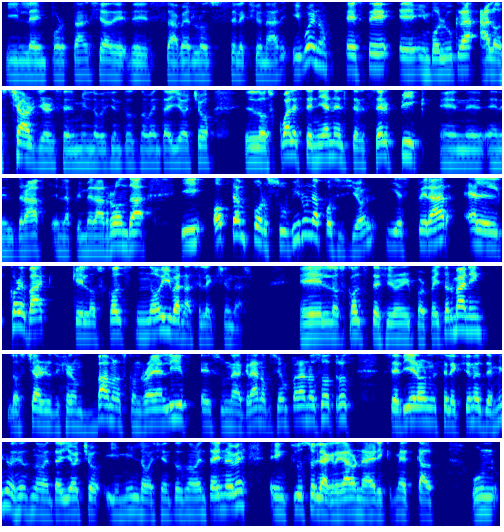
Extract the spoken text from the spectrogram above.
y la importancia de, saberlos seleccionar. Y bueno, este eh, involucra a los Chargers en 1998, los cuales tenían el tercer pick en el, en el draft en la primera ronda y optan por subir una posición y esperar el coreback que los Colts no iban a seleccionar. Eh, los Colts decidieron ir por Peyton Manning. Los Chargers dijeron, vámonos con Ryan Leaf, es una gran opción para nosotros. Se dieron selecciones de 1998 y 1999 e incluso le agregaron a Eric Metcalf, un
